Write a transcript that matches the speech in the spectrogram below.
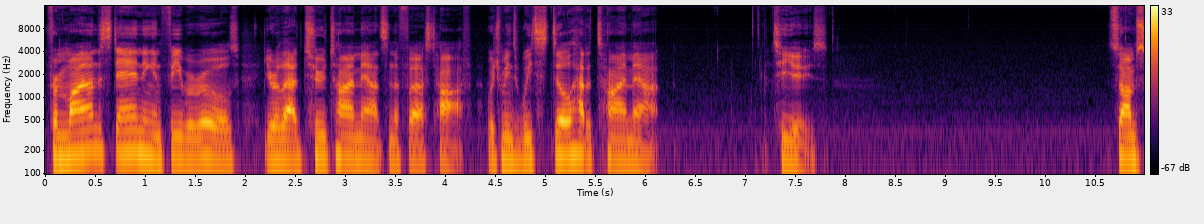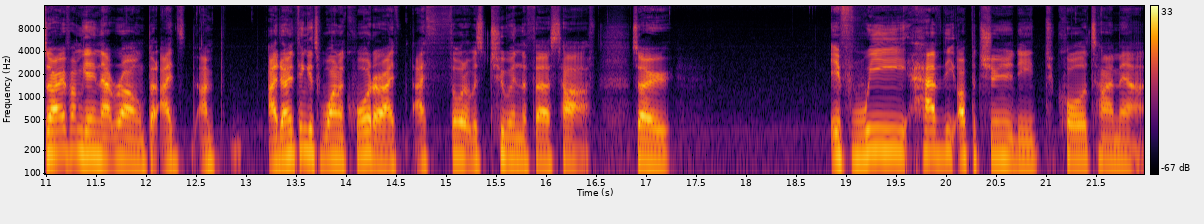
From my understanding in FIBA rules, you're allowed two timeouts in the first half, which means we still had a timeout to use. So I'm sorry if I'm getting that wrong, but I I'm I don't think it's one a quarter. I I thought it was two in the first half. So if we have the opportunity to call a timeout,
